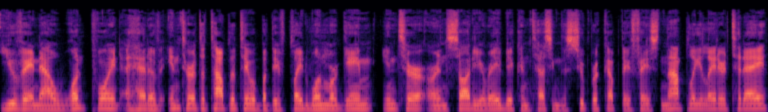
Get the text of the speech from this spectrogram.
Juve now one point ahead of Inter at the top of the table, but they've played one more game. Inter are in Saudi Arabia contesting the Super Cup. They face Napoli later today.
